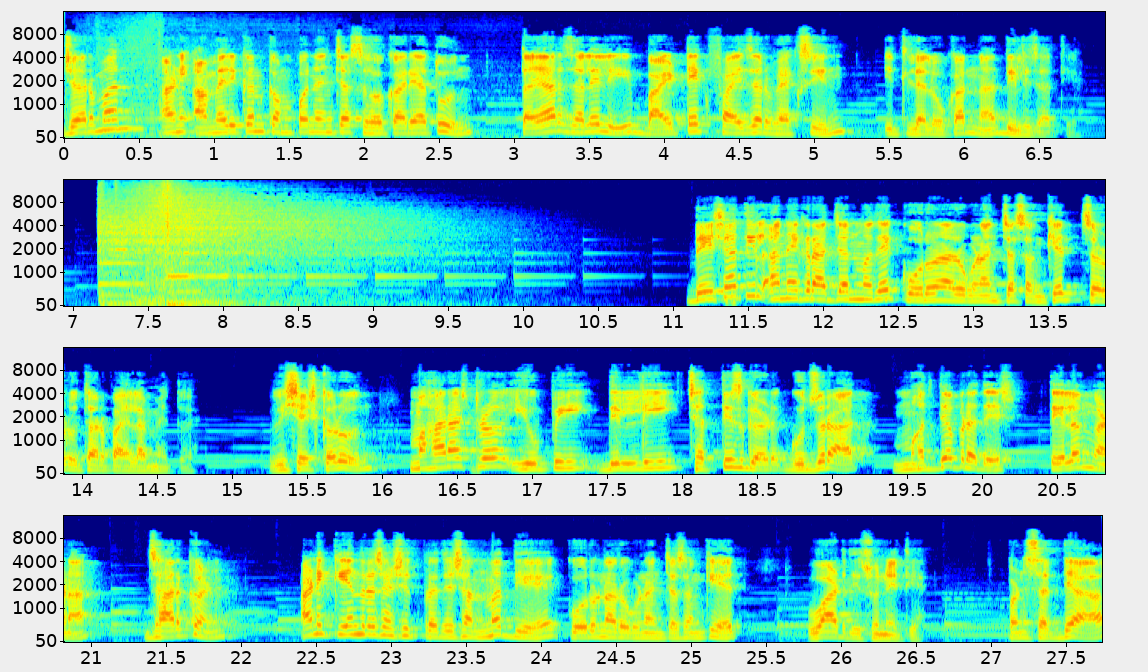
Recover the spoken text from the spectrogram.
जर्मन आणि अमेरिकन कंपन्यांच्या सहकार्यातून तयार झालेली बायटेक फायझर व्हॅक्सिन इथल्या लोकांना दिली जाते. देशातील अनेक राज्यांमध्ये कोरोना रुग्णांच्या संख्येत चढ उतार पाहायला मिळतोय. विशेष करून महाराष्ट्र युपी दिल्ली छत्तीसगड गुजरात मध्य प्रदेश तेलंगणा झारखंड आणि केंद्रशासित प्रदेशांमध्ये कोरोना रुग्णांच्या संख्येत वाढ दिसून येते. पण सध्या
